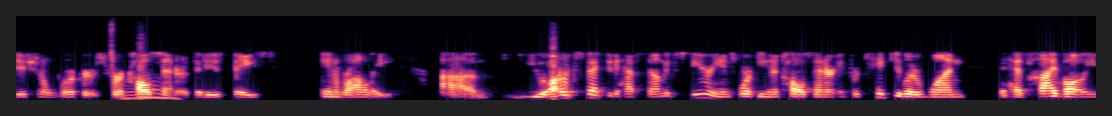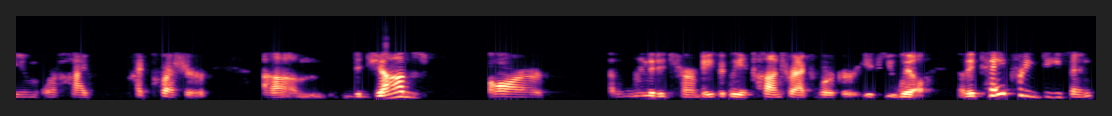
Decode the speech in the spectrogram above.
additional workers for a call mm. center that is based in Raleigh. Um, you are expected to have some experience working in a call center, in particular one that has high volume or high high pressure. Um, the jobs are a limited term, basically a contract worker, if you will. Now they pay pretty decent,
